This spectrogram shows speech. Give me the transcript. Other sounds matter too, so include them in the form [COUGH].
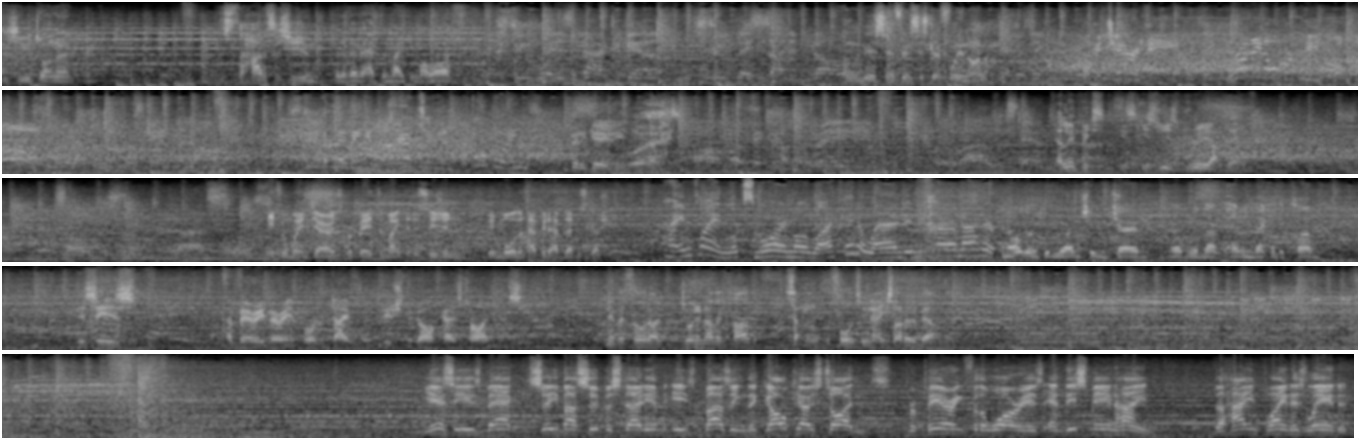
It's a huge honour. It's the hardest decision that I've ever had to make in my life. I'm going to be a San Francisco 49er. Look at Jarryd Hayne running over people. Diving and catching and bubbling. Couldn't get any worse. Olympics is, is, is really up there. If and when Jarryd's prepared to make the decision, we're more than happy to have that discussion. Hayne plane looks more and more likely to land in Parramatta. And I've got a good relationship with Jarryd. I would love to have him back at the club. This is a very, very important day for the future of the Gold Coast Titans. Never thought I'd join another club. Something I'm looking forward to now, excited about. Yes, he is back. Cbus Super Stadium is buzzing. The Gold Coast Titans preparing for the Warriors and this man Hayne. The Hayne plane has landed.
